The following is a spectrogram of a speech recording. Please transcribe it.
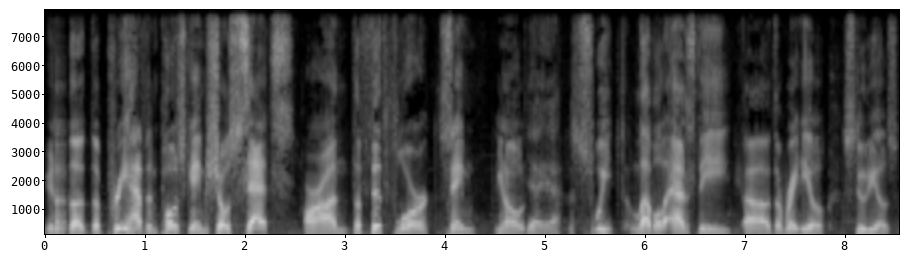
you know, the, the pre half and post game show sets are on the fifth floor, same, you know, Yeah, yeah. suite level as the uh, the radio studios.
